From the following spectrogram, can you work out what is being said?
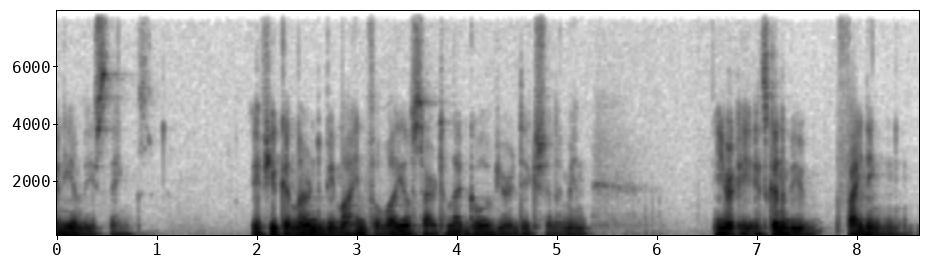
any of these things. If you can learn to be mindful, well, you'll start to let go of your addiction. I mean, it's going to be fighting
